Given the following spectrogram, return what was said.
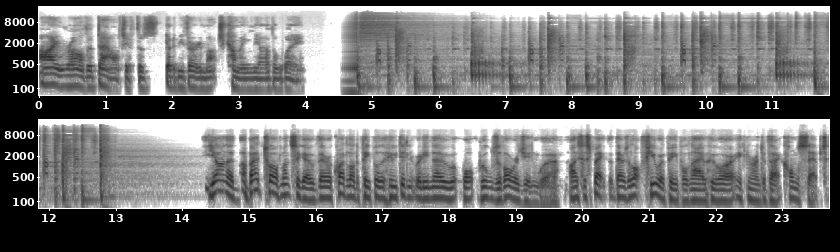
I rather doubt if there's going to be very much coming the other way. Iana, about 12 months ago, there were quite a lot of people who didn't really know what rules of origin were. I suspect that there's a lot fewer people now who are ignorant of that concept.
